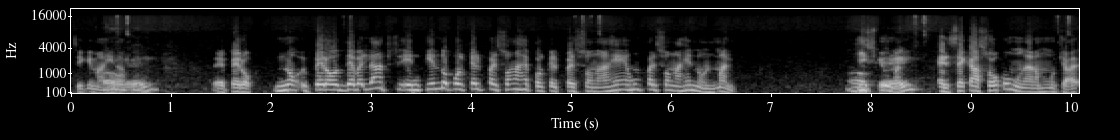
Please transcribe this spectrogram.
Así que imagínate. Eh, pero no, pero de verdad entiendo por qué el personaje, porque el personaje es un personaje normal. He's Ok. human. Él se casó con una de las muchachas,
